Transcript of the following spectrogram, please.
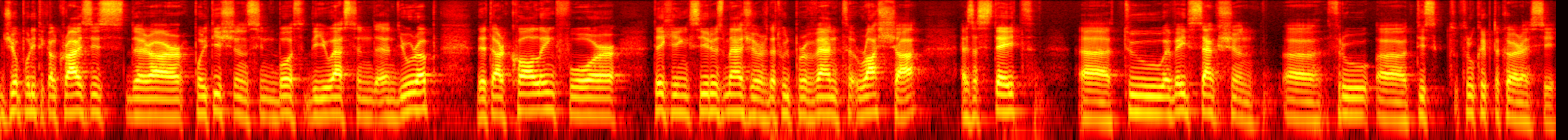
geopolitical crisis, there are politicians in both the US and, and Europe that are calling for taking serious measures that will prevent Russia as a state uh, to evade sanction uh, through, uh, this, through cryptocurrency.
